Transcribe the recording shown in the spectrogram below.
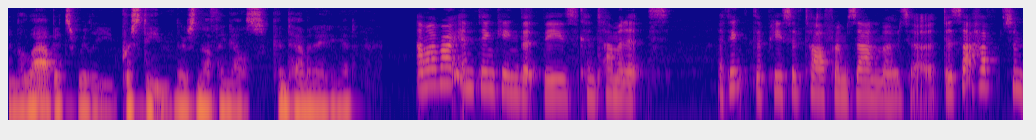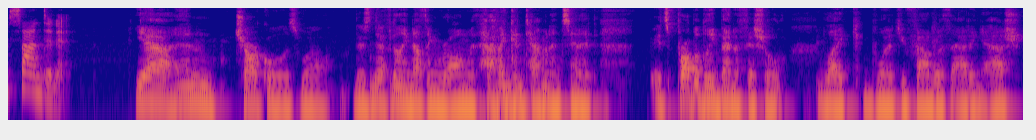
In the lab, it's really pristine. There's nothing else contaminating it. Am I right in thinking that these contaminants, I think the piece of tar from Zandmotor, does that have some sand in it? Yeah, and charcoal as well. There's definitely nothing wrong with having contaminants in it. It's probably beneficial, like what you found with adding ash,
